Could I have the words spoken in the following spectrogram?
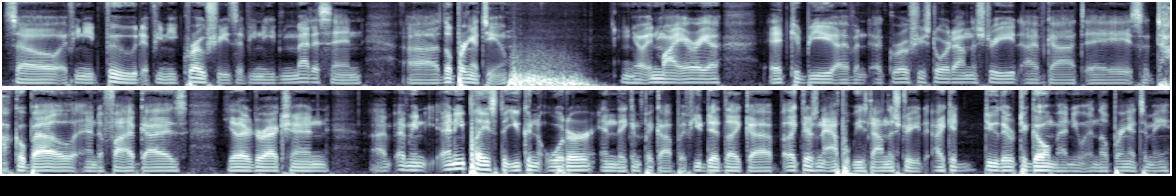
So if you need food, if you need groceries, if you need medicine, uh, they'll bring it to you. You know, in my area, It could be I have a, a grocery store down the street. I've got a, a Taco Bell and a Five Guys the other direction. I, I mean, any place that you can order and they can pick up. If you did like uh, like there's an Applebee's down the street, I could do their to go menu and they'll bring it to me.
